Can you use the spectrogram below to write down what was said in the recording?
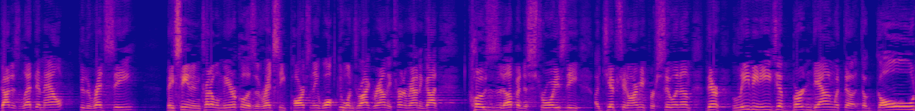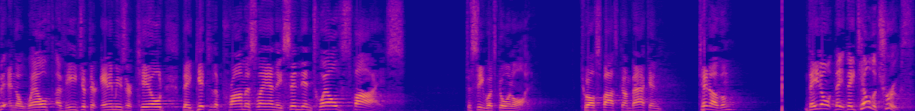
God has led them out through the Red Sea. They've seen an incredible miracle as the Red Sea parts and they walk through on dry ground. They turn around and God closes it up and destroys the Egyptian army pursuing them. They're leaving Egypt burdened down with the, the gold and the wealth of Egypt. Their enemies are killed. They get to the promised land. They send in 12 spies to see what's going on. 12 spies come back and 10 of them, they don't, they, they tell the truth.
